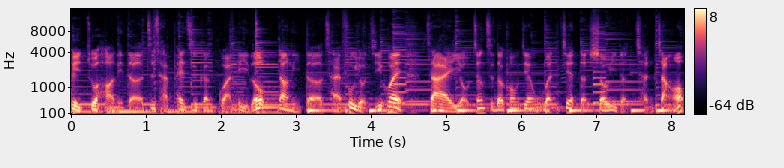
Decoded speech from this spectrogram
可以做好你的资产配置跟管理喽，让你的财富有机会在有增值的空间、稳健的收益的成长哦。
